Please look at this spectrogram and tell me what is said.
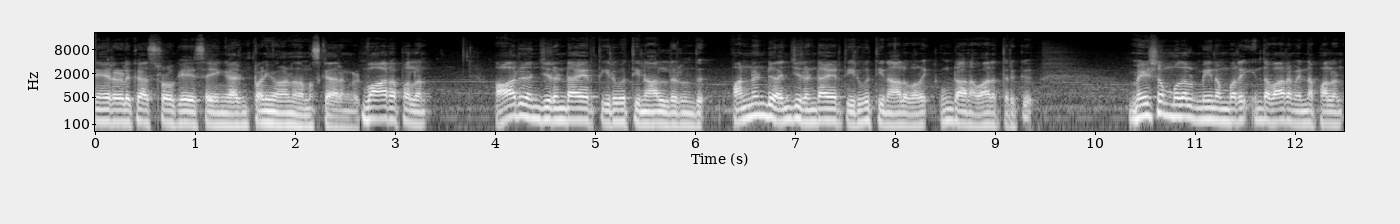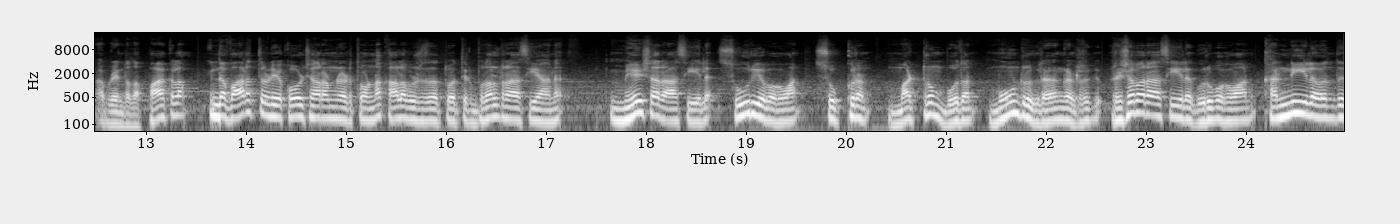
நேயர்களுக்கு அஸ்ட்ரோகே செய்யுங்காரின் பணிவான நமஸ்காரங்கள். வார பலன். ஆறு அஞ்சு ரெண்டாயிரத்தி இருபத்தி நாலுலேருந்து பன்னெண்டு அஞ்சு ரெண்டாயிரத்தி இருபத்தி நாலு வரை உண்டான வாரத்திற்கு மேஷம் முதல் மீனம் வரை இந்த வாரம் என்ன பலன் அப்படின்றத பார்க்கலாம். இந்த வாரத்தினுடைய கோல்சாரம்னு எடுத்தோம்னா காலபுருஷ தத்துவத்தின் முதல் ராசியான மேஷ ராசியில் சூரிய பகவான் சுக்ரன் மற்றும் புதன் மூன்று கிரகங்கள் இருக்கு. ரிஷப ராசியில் குரு பகவான் கன்னியில் வந்து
